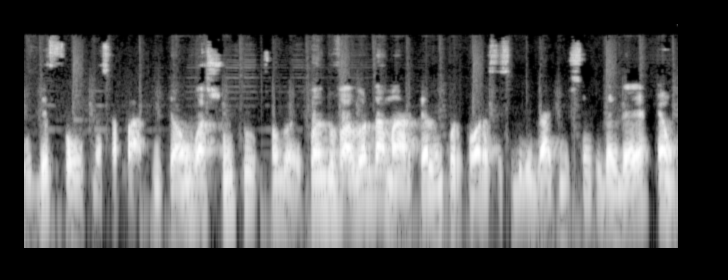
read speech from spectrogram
o default nessa parte. Então, o assunto são dois. Quando o valor da marca ela incorpora acessibilidade no centro da ideia, é um.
